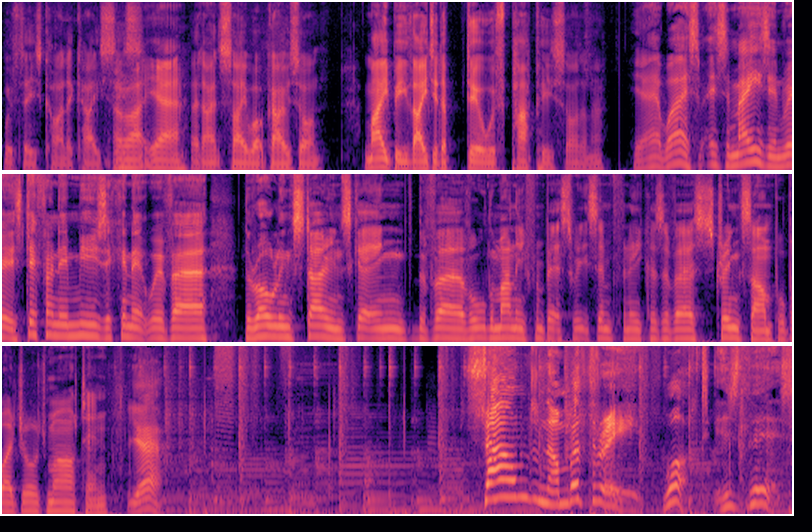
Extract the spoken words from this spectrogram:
with these kind of cases. All right. Yeah. They don't say what goes on. Maybe they did a deal with puppies. I don't know. Yeah. Well, it's it's amazing. Really, it's different in music, isn't it? With uh, the Rolling Stones getting the Verve all the money from Bittersweet Symphony because of a string sample by George Martin. Yeah. Sound number three. What is this?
